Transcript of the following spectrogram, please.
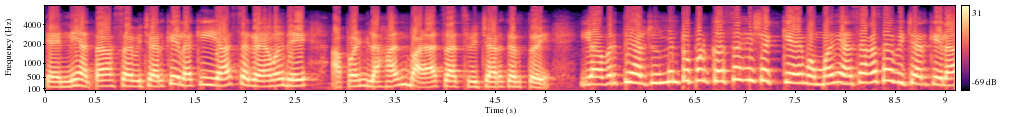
त्यांनी आता असा विचार केला की या सगळ्यामध्ये आपण लहान बाळाचाच विचार करतोय. यावरती अर्जुन म्हणतो पण कसं हे शक्य आहे? मम्माने असा कसा विचार केला?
